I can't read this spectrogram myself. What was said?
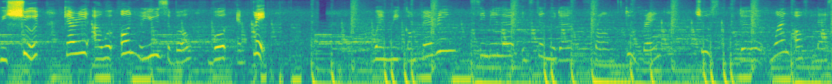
we should carry our own reusable bowl and plate. When we comparing similar instant noodle from two brands, choose the one of less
